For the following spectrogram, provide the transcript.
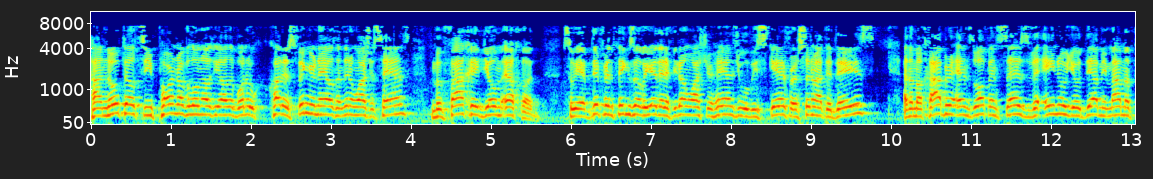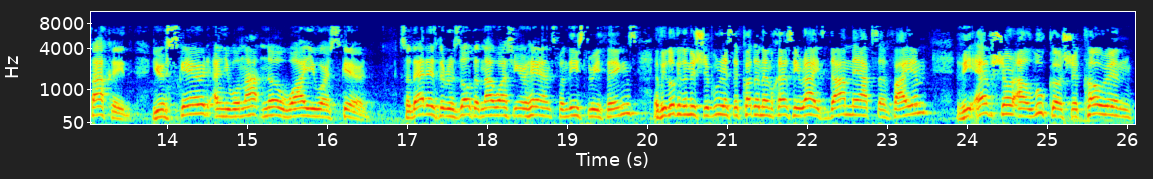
Hanotel. One who cut his fingernails and didn't wash his hands, yom. So we have different things over here that if you don't wash your hands, you will be scared for a certain amount of days. And the Machaber ends off and says. You're scared and you will not know why you are scared. So that is the result of not washing your hands from these three things. If we look at the Mishabur in Sekota Memches, he writes, Dam me'aksafayim, the efshor aluka shekorim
